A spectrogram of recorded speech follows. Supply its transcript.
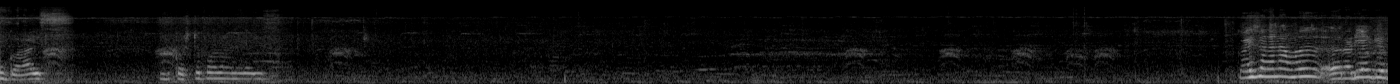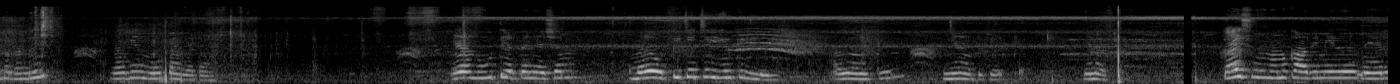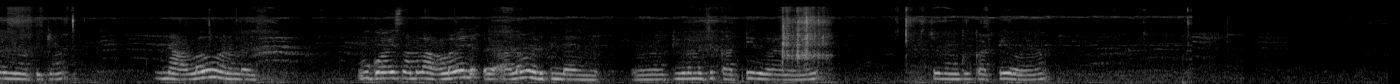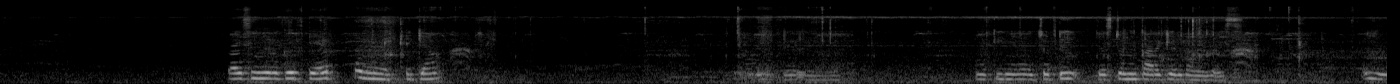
ഓ ഗായ്സ് ഇത് കഷ്ടപ്പാടാണ് ഗായ്സ് ഗൈസ് അങ്ങനെ നമ്മൾ റെഡിയാക്കി എടുത്തിട്ടുണ്ട്. നമുക്കിത് നൂറ്റാൻ കേട്ടോ. ഞാൻ നൂറ്റി എടുത്തതിന് ശേഷം നമ്മൾ ഒട്ടിച്ച് ഈർക്കില്ലേ? അത് നമുക്ക് ഇങ്ങനെ ഒട്ടിച്ച് വയ്ക്കാം ഇങ്ങനെ വയ്ക്കാം ഗൈസ് നമുക്ക് ആദ്യമേ ഇത് നേരെ ഇങ്ങനെ ഒട്ടിക്കാം. പിന്നെ അളവ് വേണം ഗൈസ് ഓ ഗോയ്സ് നമ്മൾ അളവിൽ അളവ് എടുത്തില്ലായിരുന്നു നമുക്ക് ഇവിടെ വെച്ച് കട്ട് ചെയ്ത് കളയണം ജസ്റ്റ് നമുക്ക് കട്ട് ചെയ്ത് കളയണം. ഗൈസ് ഇനി ടേപ്പ് ഒന്ന് ഒട്ടിക്കാം നമുക്ക് ഇങ്ങനെ വെച്ചിട്ട് ജസ്റ്റ് ഒന്ന് കറക്കി എടുക്കാം ഗൈസ് അയ്യോ.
